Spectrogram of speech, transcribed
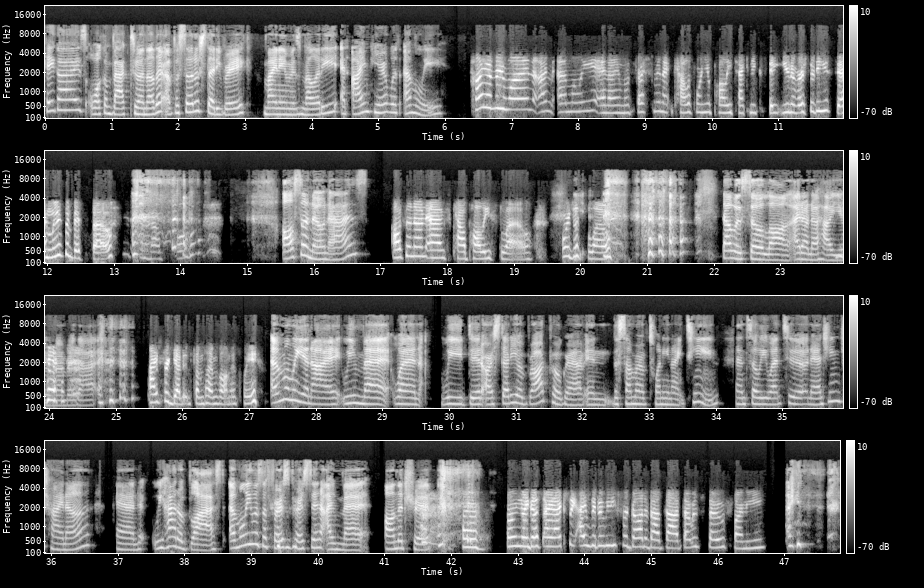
Hey guys, welcome back to another episode of Study Break. My name is Melody and I'm here with Emily. Hi everyone, I'm Emily and I'm a freshman at California Polytechnic State University, San Luis Obispo. also known as also known as Cal Poly Slow or just Slow. that was so long. I don't know how you remember that. I forget it sometimes, honestly. Emily and I, we met when we did our study abroad program in the summer of 2019. And so we went to Nanjing, China, and we had a blast. Emily was the first person I met on the trip. oh, oh my gosh, I actually, I literally forgot about that. That was so funny.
